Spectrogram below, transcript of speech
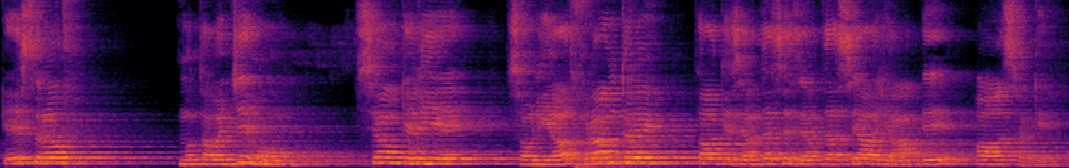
کہ اس طرف متوجہ ہوں، سیاحوں کے لیے سہولیات فراہم کریں تاکہ زیادہ سے زیادہ سیاح یہاں پہ آ سکیں۔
